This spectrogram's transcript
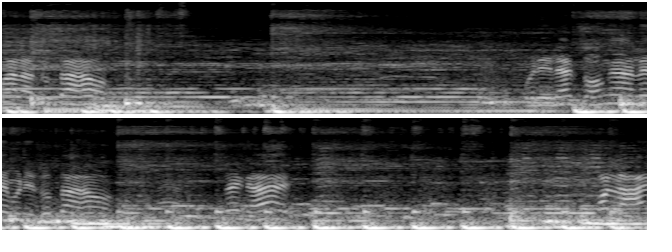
มาและสุดตาเฮาวันนี้แลนสองงานเลยวันนี้ซุปตาเฮาได้ไงคนหลาย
